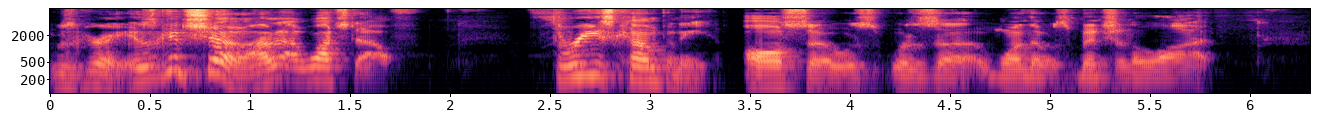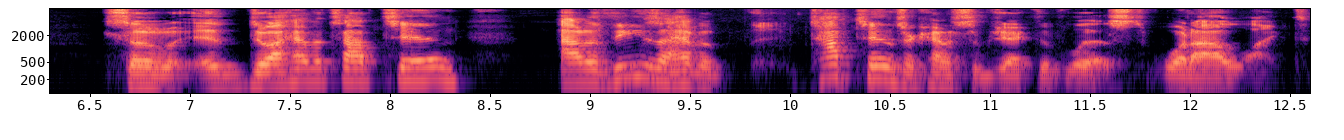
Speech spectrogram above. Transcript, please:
It was great. It was a good show. I, I watched Alf. Three's Company also was was uh, one that was mentioned a lot. So, uh, do I have a top ten? Out of these, I have a top tens are kind of subjective list. What I liked.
